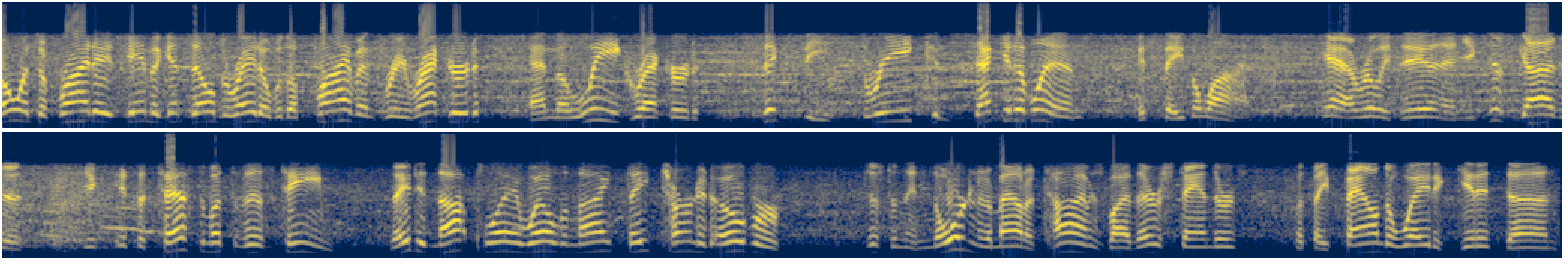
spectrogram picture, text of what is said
go into Friday's game against El Dorado with a 5 and 3 record and the league record 63 consecutive wins. It stays alive. Yeah, it really did, and you just got to. It's a testament to this team. They did not play well tonight. They turned it over just an inordinate amount of times by their standards, but they found a way to get it done.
